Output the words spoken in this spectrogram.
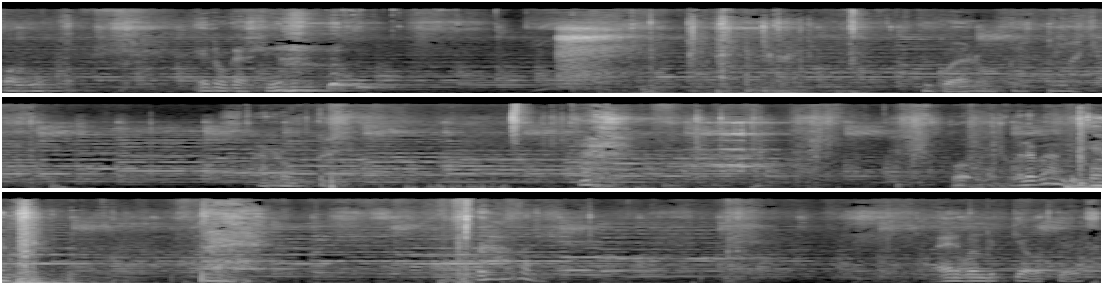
kolmu. Ei tuo käski. Koen ruukkasi tuollakin. Sitä ruukkasi. Voi vähän pitempään. Vähän väliä. Enemmän pitkiä otteeksi.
